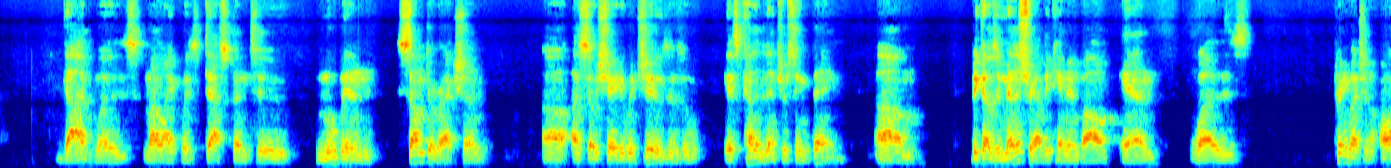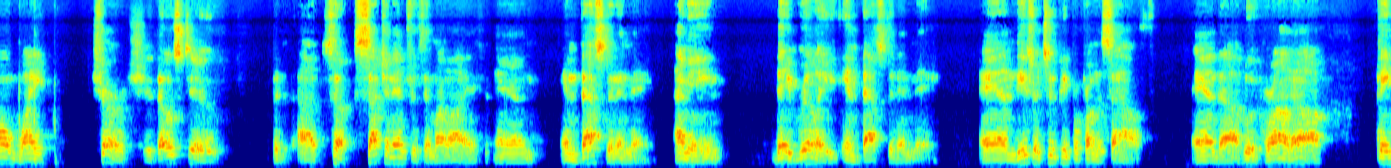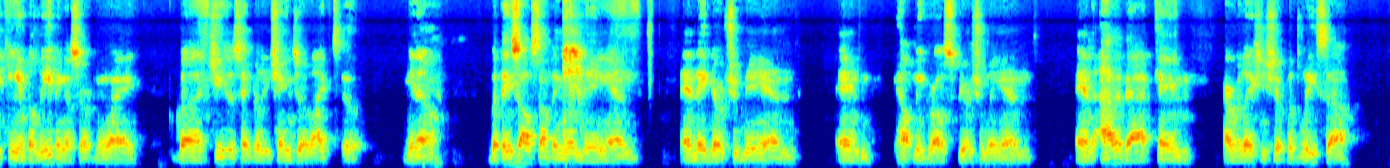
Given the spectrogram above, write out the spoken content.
God was, my life was destined to move in some direction uh, associated with Jews. Is kind of an interesting thing um, because the ministry I became involved in was pretty much an all white church. Those two uh, took such an interest in my life and invested in me. I mean, they really invested in me. And these are two people from the South and uh, who have grown up thinking and believing a certain way, but Jesus had really changed their life too, you know. But they saw something in me and and they nurtured me and and helped me grow spiritually and and out of that came our relationship with Liessa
